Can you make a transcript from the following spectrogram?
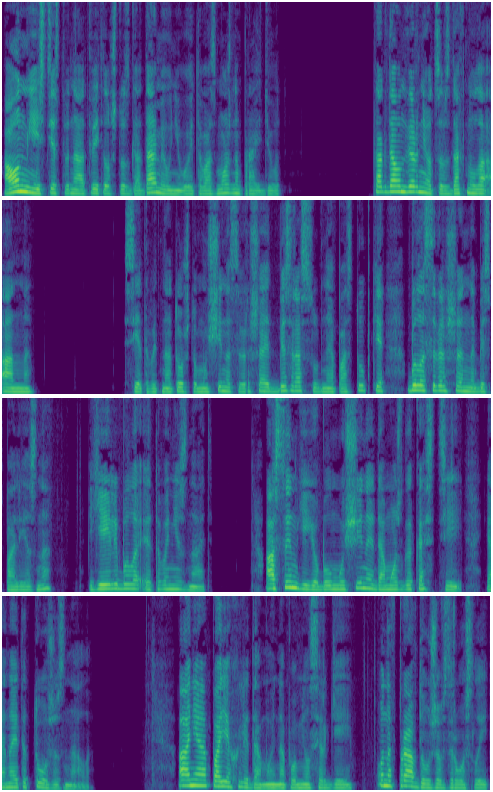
А он мне, естественно, ответил, что с годами у него это, возможно, пройдет. «Когда он вернется?» — вздохнула Анна. Сетовать на то, что мужчина совершает безрассудные поступки, было совершенно бесполезно. Ей ли было этого не знать. А сын ее был мужчиной до мозга костей, и она это тоже знала. «Аня, поехали домой», — напомнил Сергей. «Он и вправду уже взрослый.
